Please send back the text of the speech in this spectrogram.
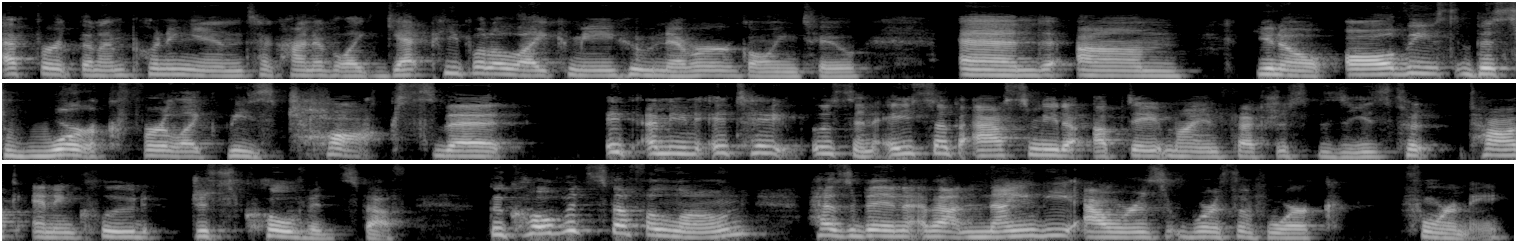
effort that I'm putting in to kind of like get people to like me who never are going to. And um, you know, all these this work for like these talks that it, I mean, it take listen, ACEP asked me to update my infectious disease to talk and include just COVID stuff. The COVID stuff alone has been about 90 hours worth of work for me.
